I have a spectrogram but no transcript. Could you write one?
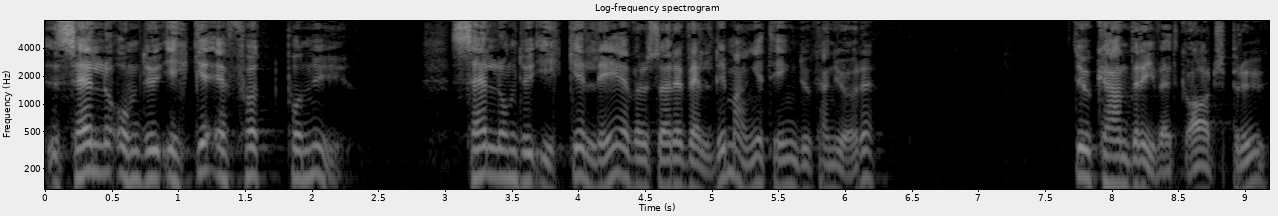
Själv om du inte är född på ny, själv om du inte lever, så är det väldigt många ting du kan göra. Du kan driva ett gardsbruk,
